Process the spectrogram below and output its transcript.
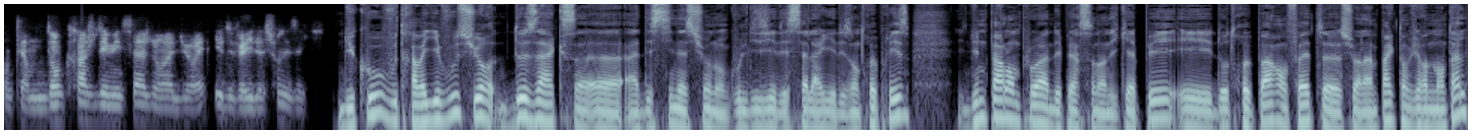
en termes d'ancrage des messages dans la durée et de validation des acquis. Du coup, vous travaillez-vous sur deux axes euh, à destination, donc vous le disiez, des salariés et des entreprises. D'une part, l'emploi des personnes handicapées et d'autre part, en fait, euh, sur l'impact environnemental.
